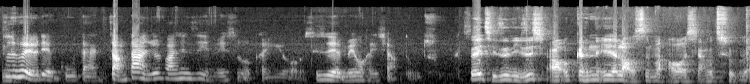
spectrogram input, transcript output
就是会有点孤单。长大你就发现自己没什么朋友，其实也没有很想独处。所以其实你是想要跟那些老师们好好相处的。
